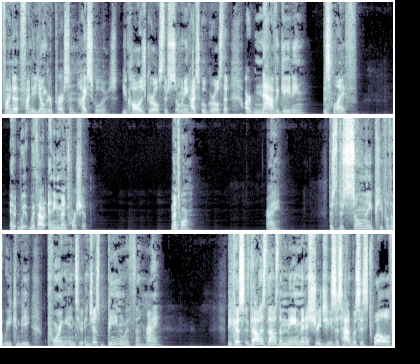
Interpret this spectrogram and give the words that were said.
find a, find a younger person, high schoolers. You college girls, there's so many high school girls that are navigating this life eh, without any mentorship. Mentor them. Right? There's, there's so many people that we can be pouring into and just being with them, right? Because that was, that was the main ministry Jesus had was his 12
